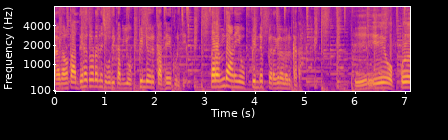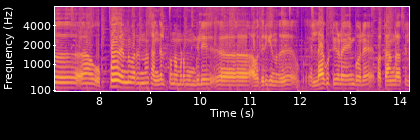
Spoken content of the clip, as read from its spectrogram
നമുക്ക് അദ്ദേഹത്തോട് തന്നെ ചോദിക്കാം ഈ ഒപ്പിന്റെ ഒരു കഥയെക്കുറിച്ച്. സാർ എന്താണ് ഈ ഒപ്പിന്റെ പിറകിലുള്ള ഒരു കഥ? ഈ ഒപ്പ് ഒപ്പ് എന്ന് പറയുന്ന സങ്കല്പം നമ്മുടെ മുമ്പിൽ അവതരിക്കുന്നത് എല്ലാ കുട്ടികളെയും പോലെ പത്താം ക്ലാസ്സിൽ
